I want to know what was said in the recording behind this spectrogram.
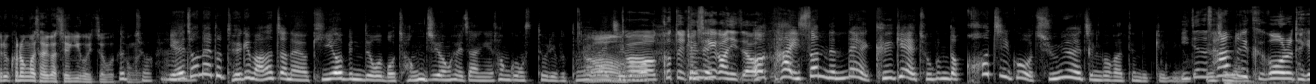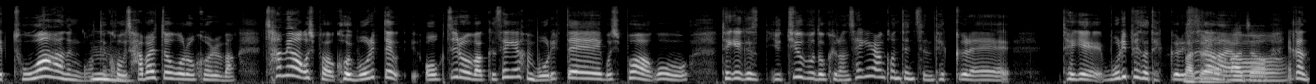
그리고 그런 거 저희가 즐기고 있죠 보통은. 그렇죠. 음. 예전에도 되게 많았잖아요. 기업인도 뭐 정주영 회장의 성공 스토리부터 어. 해가지고. 어, 그것도 일 세계관이죠. 어, 다 있었는데 그게 조금 더 커지고 중요해진 것 같은 느낌이에요. 이제는 요즘에. 사람들이 그거를 되게 좋아하는 것 같아요. 음. 거기 자발적으로 그걸 막 참여하고 싶어요. 거의 몰입돼 억지로 막 그 세계관 몰입되고 싶어하고 되게 그 유튜브도 그런 세계관 콘텐츠는 댓글에 되게 몰입해서 댓글을 맞아요. 쓰잖아요. 맞아. 약간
